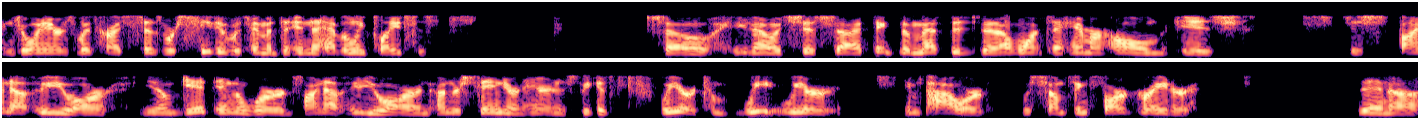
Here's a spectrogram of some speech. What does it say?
and joint heirs with Christ. It says we're seated with Him the, in the heavenly places. So, you know, it's just, uh, I think the message that I want to hammer home is just find out who you are. You know, get in the Word, find out who you are, and understand your inheritance because we are we we are empowered with something far greater than uh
